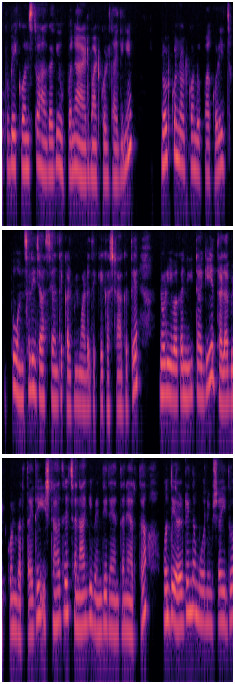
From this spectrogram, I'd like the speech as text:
ಉಪ್ಪು ಬೇಕು ಅನಿಸ್ತು, ಹಾಗಾಗಿ ಉಪ್ಪನ್ನ ಆ್ಯಡ್ ಮಾಡ್ಕೊಳ್ತಾ ಇದ್ದೀನಿ. ನೋಡ್ಕೊಂಡು ನೋಡ್ಕೊಂಡು ಉಪ್ಪು ಹಾಕ್ಕೊಳ್ಳಿ ಉಪ್ಪು ಒಂದ್ಸಲಿ ಜಾಸ್ತಿ ಆದರೆ ಕಡಿಮೆ ಮಾಡೋದಕ್ಕೆ ಕಷ್ಟ ಆಗುತ್ತೆ. ನೋಡಿ, ಇವಾಗ ನೀಟಾಗಿ ತಳ ಬಿಟ್ಕೊಂಡು ಬರ್ತಾ ಇದೆ. ಇಷ್ಟಾದರೆ ಚೆನ್ನಾಗಿ ಬೆಂದಿದೆ ಅಂತಾನೆ ಅರ್ಥ. ಒಂದು ಎರಡರಿಂದ ಮೂರು ನಿಮಿಷ ಇದು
